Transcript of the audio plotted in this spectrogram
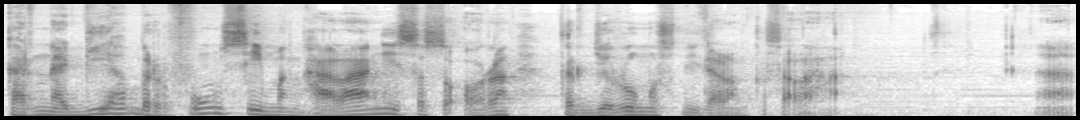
karena dia berfungsi menghalangi seseorang terjerumus di dalam kesalahan. Nah,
